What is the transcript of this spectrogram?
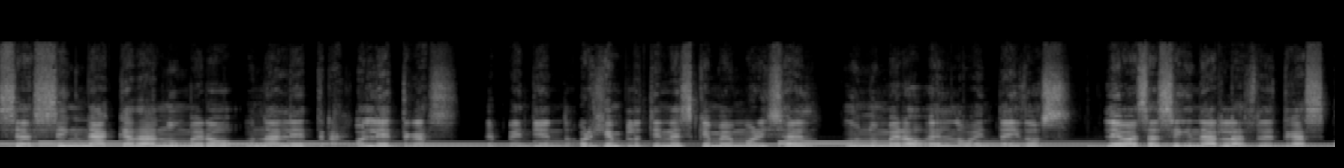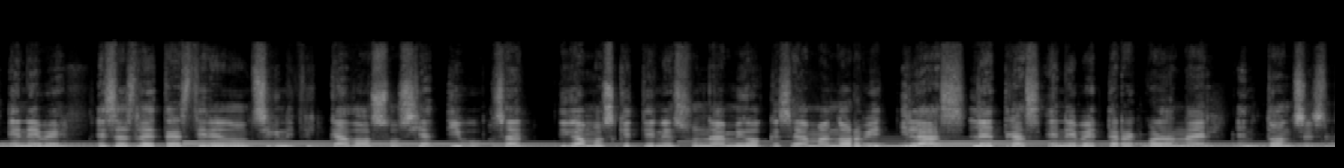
se asigna a cada número una letra o letras, dependiendo. Por ejemplo, tienes que memorizar un número, el 92. Le vas a asignar las letras NB. Esas letras tienen un significado asociativo. O sea, digamos que tienes un amigo que se llama Norbit y las letras NB te recuerdan a él. Entonces,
